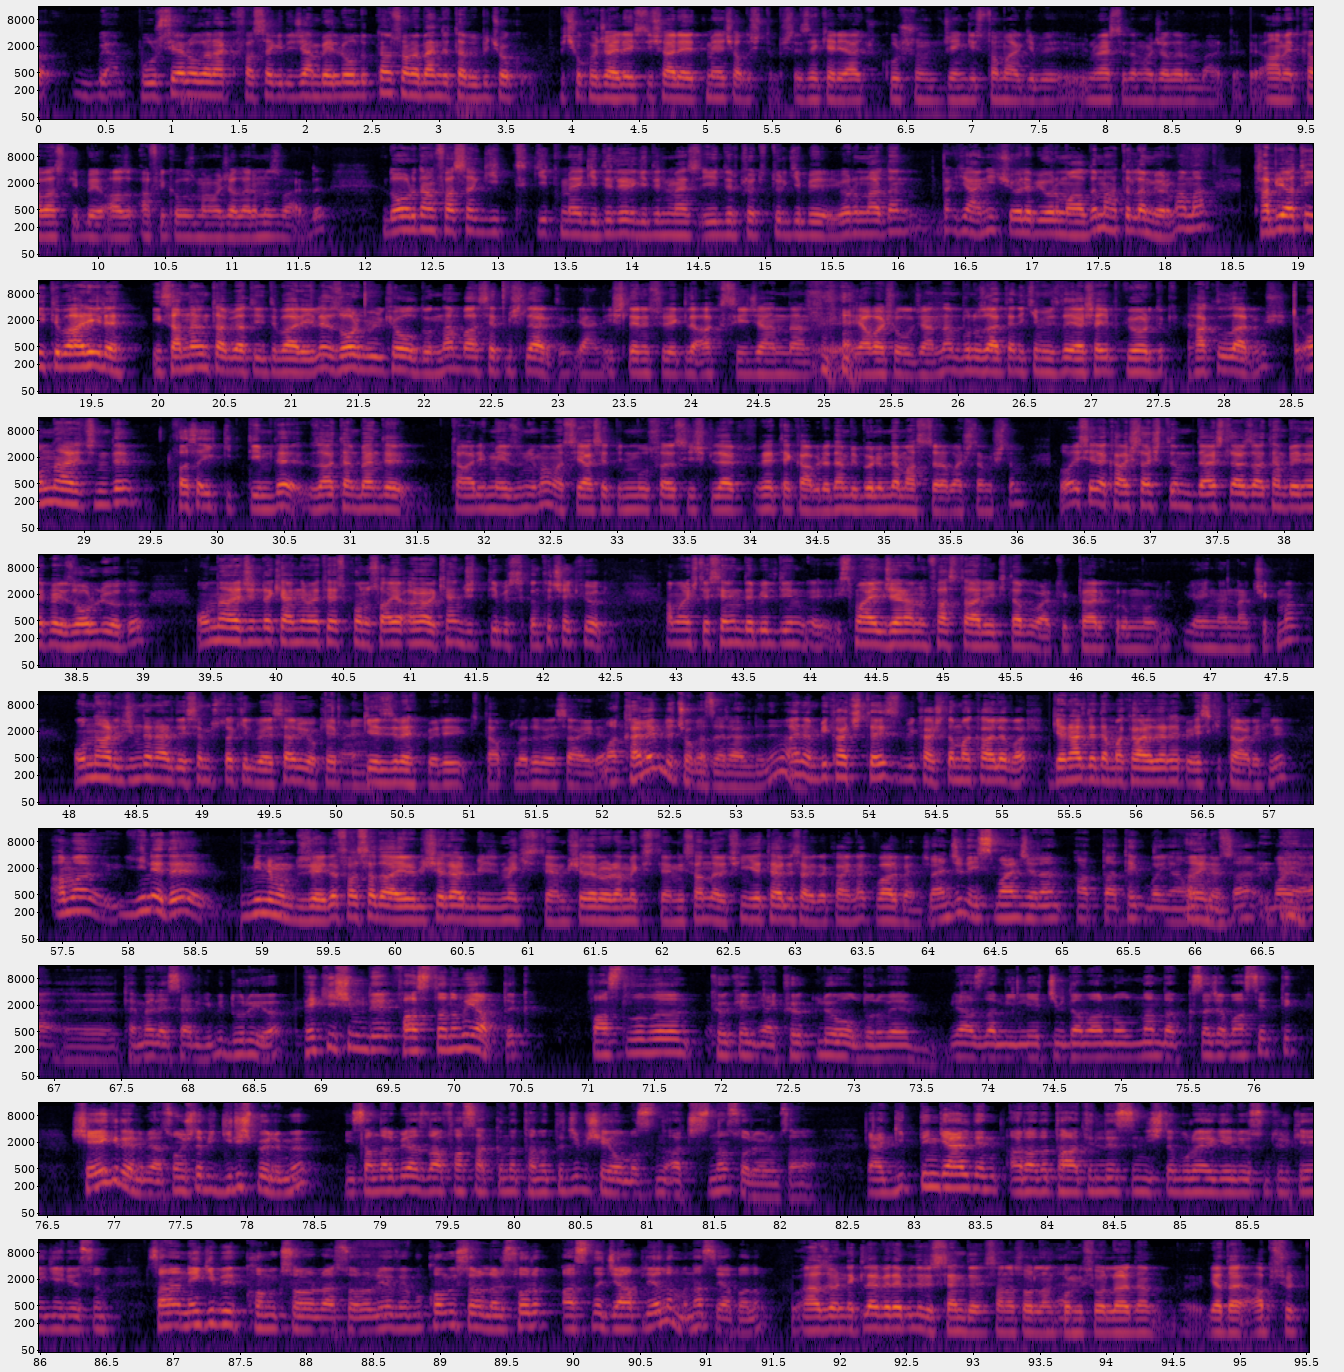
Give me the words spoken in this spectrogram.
ya, bursiyer olarak Fas'a gideceğim belli olduktan sonra ben de tabii birçok birçok hocayla istişare etmeye çalıştım. İşte Zekeriya Kurşun, Cengiz Tomar gibi üniversiteden hocalarım vardı. Ahmet Kavas gibi Afrika uzman hocalarımız vardı. Doğrudan Fas'a git, gitme, gidilir, gidilmez, iyidir, kötüdür gibi yorumlardan yani hiç öyle bir yorum aldığımı hatırlamıyorum ama tabiatı itibariyle, insanların tabiatı itibariyle zor bir ülke olduğundan bahsetmişlerdi. Yani işlerin sürekli aksayacağından, e, yavaş olacağından bunu zaten ikimiz de yaşayıp gördük. Haklılarmış. Onun haricinde Fas'a ilk gittiğimde zaten ben de tarih mezunuyum ama siyaset bilimi uluslararası ilişkilere tekabül eden bir bölümde master'a başlamıştım. Dolayısıyla karşılaştığım dersler zaten beni epey zorluyordu. Onun haricinde kendime test konusu ararken ciddi bir sıkıntı çekiyordum. Ama işte senin de bildiğin e, İsmail Ceran'ın Fas Tarihi kitabı var. Türk Tarih Kurumu yayınlarından çıkma. Onun haricinde neredeyse müstakil bir eser yok. Hep Aynen. gezi rehberi, kitapları vesaire. Makale bile çok az herhalde değil mi? Aynen birkaç tez, birkaç da makale var. Genelde de makaleler hep eski tarihli. Ama yine de minimum düzeyde Fas'a dair bir şeyler bilmek isteyen, bir şeyler öğrenmek isteyen insanlar için yeterli sayıda kaynak var bence. Bence de İsmail Ceren hatta tek bayağı okursa bayağı e, temel eser gibi duruyor. Peki şimdi Fas tanımı yaptık. Faslılığın köken yani köklü olduğunu ve biraz da milliyetçi bir damarın olduğundan da kısaca bahsettik. Şeye girelim yani sonuçta bir giriş bölümü. İnsanlara biraz daha Fas hakkında tanıtıcı bir şey olmasının açısından soruyorum sana. Yani gittin geldin arada tatildesin işte buraya geliyorsun Türkiye'ye geliyorsun. Sana ne gibi komik sorular soruluyor ve bu komik soruları sorup aslında cevaplayalım mı? Nasıl yapalım? Az örnekler verebiliriz. Sen de sana sorulan komik sorulardan ya da absürt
